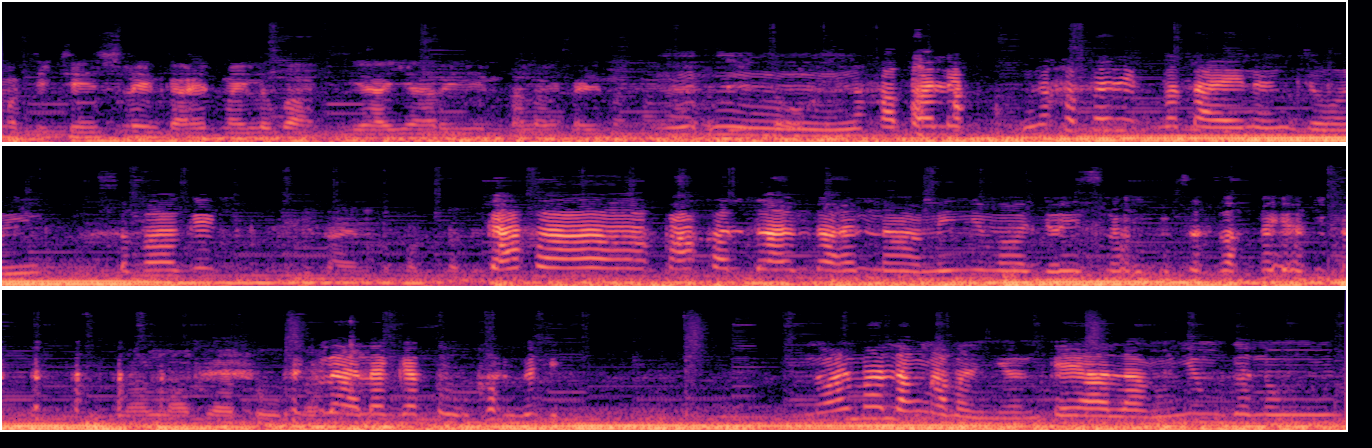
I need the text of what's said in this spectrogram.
kayo mag-change lane kahit may lubak. Yayariin talaga kayo ng mga ano dito. Mm-mm. Nakapalit, nakapalit ba tayo ng joint? Sa bagay, Hindi tayo nakapagpalit. kaka, kakaldaan-daan namin yung mga joints ng sasakyan. Lalaga to. Naglalagatukan na eh. Normal lang naman yun. Kaya lang, yung ganong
